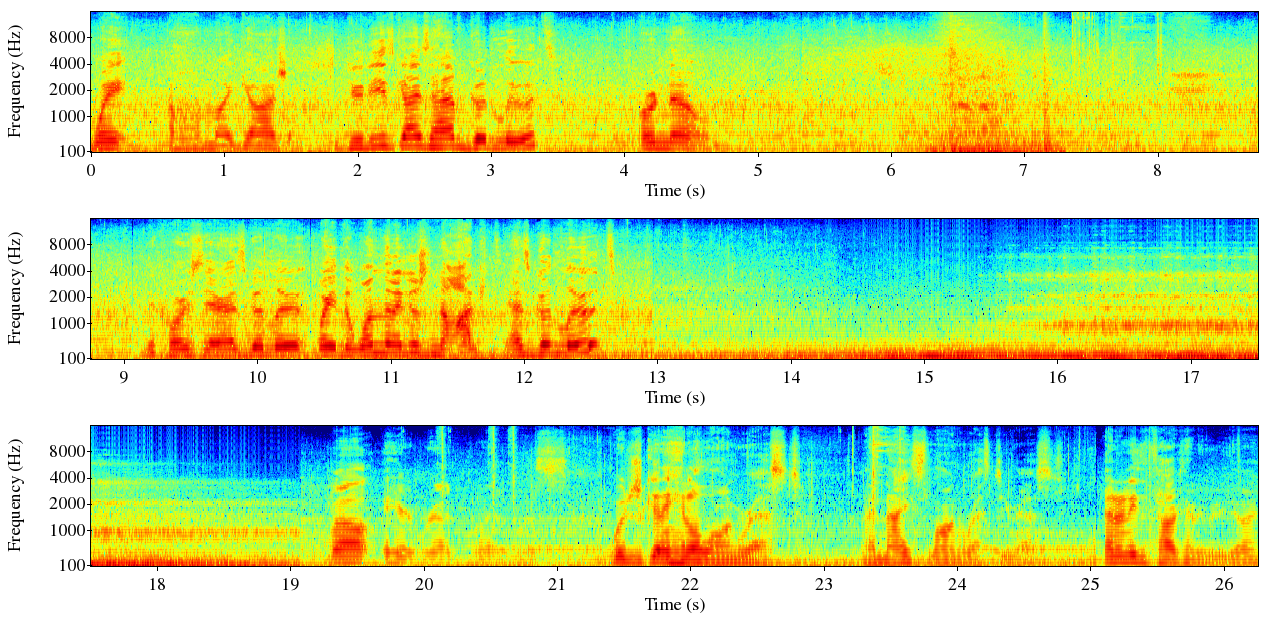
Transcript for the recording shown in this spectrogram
Wait, oh my gosh. Do these guys have good loot? Or no? The Corsair has good loot? Wait, the one that I just knocked has good loot? Well, here, we're gonna, we're gonna do this. We're just gonna hit a long rest. A nice long resty rest. I don't need to talk to anybody, do I?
